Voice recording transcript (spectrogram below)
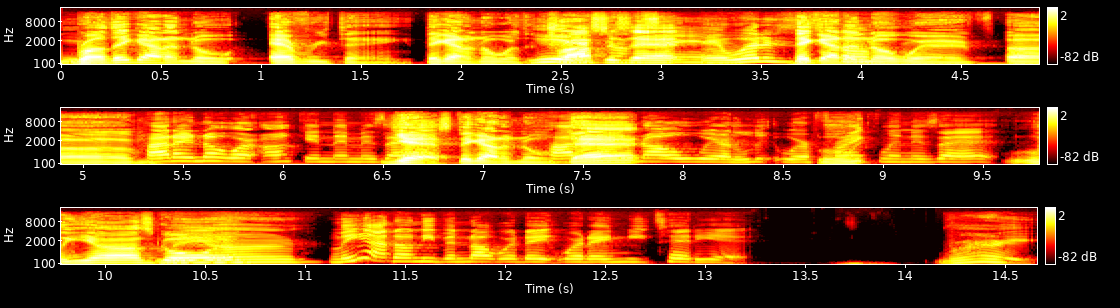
Yeah. bro. They gotta know everything. They gotta know where the Yeah, drop is at. saying. And what is They gotta come know from? where. Um, How they know where Unc and them is at? yes, they gotta know How that. they know where Le- where Le- Franklin is at? Leon's going. Leon? Leon don't even know where they where they meet Teddy at. Right.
